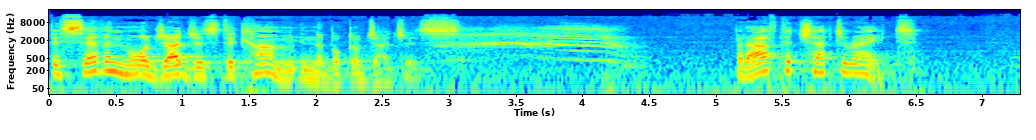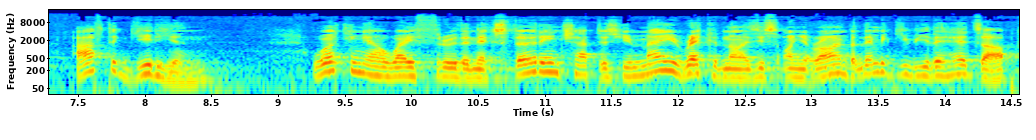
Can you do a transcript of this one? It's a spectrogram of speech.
There's seven more judges to come in the book of Judges. But after chapter 8, after Gideon, working our way through the next 13 chapters, you may recognize this on your own, but let me give you the heads up.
